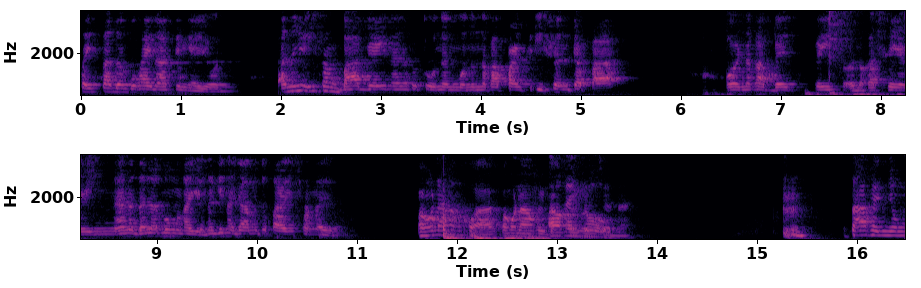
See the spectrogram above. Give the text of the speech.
sa estado ng buhay natin ngayon, ano yung isang bagay na natutunan mo nung naka-partition ka pa or naka-bed space or naka-sharing na nadala mo ngayon, na ginagamit mo tayo siya ngayon? Pangunahan ko ah. Pangunahan ko yung Okay, go. dyan, ah. Sa akin yung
